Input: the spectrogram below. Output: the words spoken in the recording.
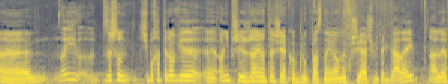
E, No i zresztą ci bohaterowie, e, oni przyjeżdżają też jako grupa znajomych, przyjaciół i tak dalej, ale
